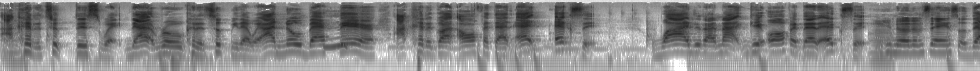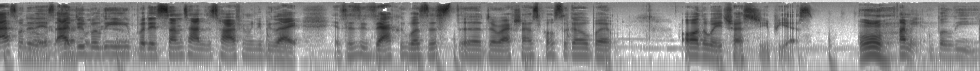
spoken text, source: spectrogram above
I could have took this way. That road could have took me that way. I know back there I could have got off at that e- exit. Why did I not get off at that exit? You know what I'm saying? So that's what it know is. I do exactly, believe, but it's sometimes it's hard for me to be like, is this exactly was this the direction I was supposed to go? But all the way trust GPS. mm. I mean, believe.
